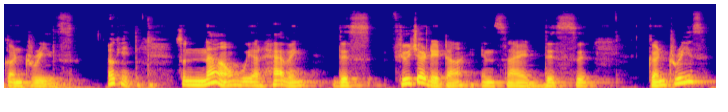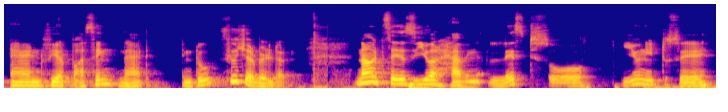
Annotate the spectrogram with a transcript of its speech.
countries. Okay so now we are having this future data inside this countries and we are passing that into future builder. Now it says you are having a list so you need to say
